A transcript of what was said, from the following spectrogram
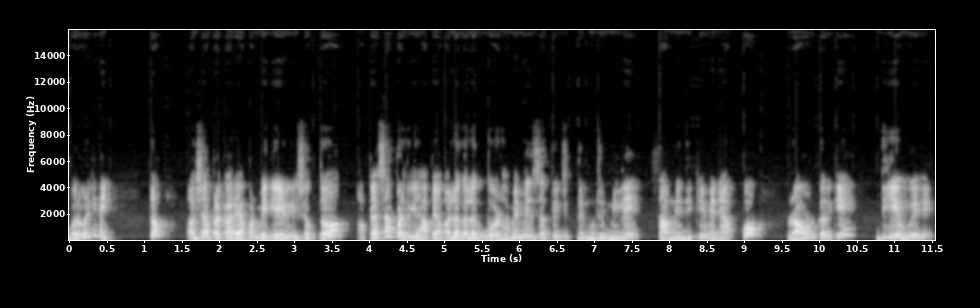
बरोबर की नाही? तर अशा प्रकारे आपण वेगळे वेगळे शब्द आपल्याला सापडतील. यहाँ पे अलग अलग वर्ड हमें मिल सकते. जितने मुझे मिले, सामने दिखे, मैंने आपको राउंड करके दिए हुए हैं.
